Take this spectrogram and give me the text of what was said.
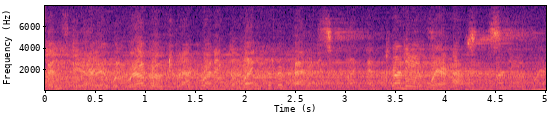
fenced area with railroad track running the length of the fence and plenty of warehouses.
